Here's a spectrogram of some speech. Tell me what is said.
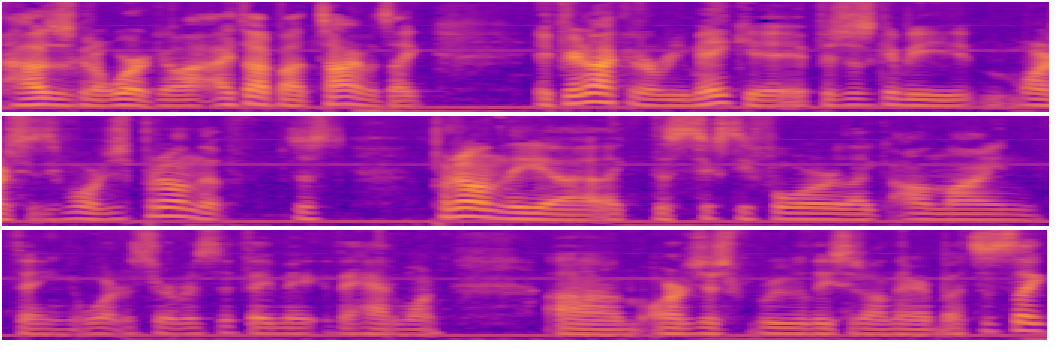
how's this gonna work? You know, I, I thought about time it's like if you're not gonna remake it if it's just gonna be Mario 64 just put it on the just put it on the uh, like the 64 like online thing what service if they make if they had one um, or just re-release it on there but it's just like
